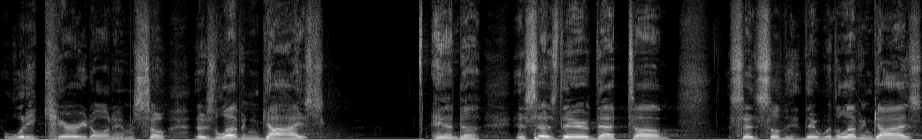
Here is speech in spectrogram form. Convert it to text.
What he carried on him. So there's 11 guys and uh, it says there that um, said so there were 11 guys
